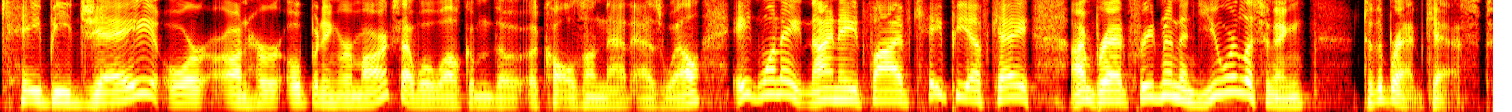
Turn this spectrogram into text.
KBJ or on her opening remarks. I will welcome the uh, calls on that as well. 818 985 KPFK. I'm Brad Friedman, and you are listening to the BradCast.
